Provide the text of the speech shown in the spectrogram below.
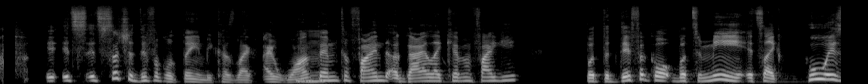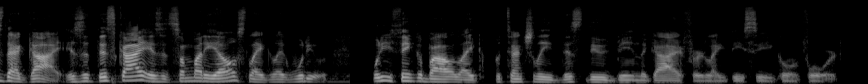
it's it's such a difficult thing because like I want Mhm. them to find a guy like Kevin Feige, but the difficult but to me it's like who is that guy? Is it this guy? Is it somebody else? Like like what do you what do you think about like potentially this dude being the guy for like DC going forward?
